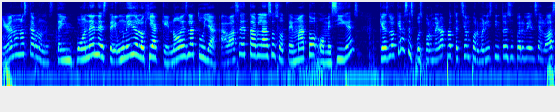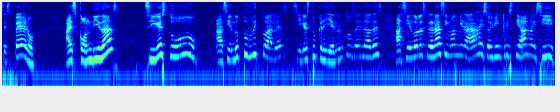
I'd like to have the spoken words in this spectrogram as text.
llegan unos cabrones, te imponen este una ideología que no es la tuya a base de tablazos o te mato o me sigues. ¿Qué es lo que haces? Pues por mera protección, por mero instinto de supervivencia lo haces, pero a escondidas sigues tú haciendo tus rituales, sigues tú creyendo en tus deidades, haciéndoles creer a Simón, mira, ay, soy bien cristiano y sí,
